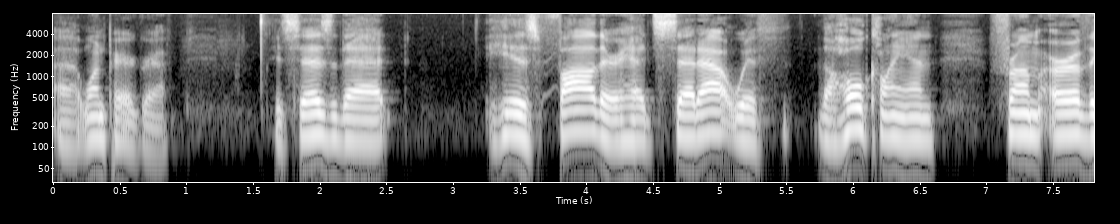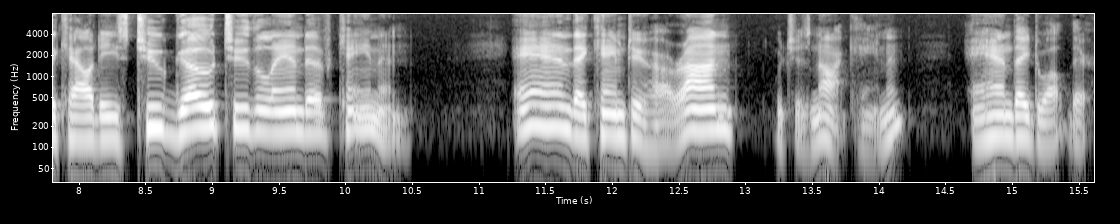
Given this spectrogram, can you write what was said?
uh, one paragraph. It says that his father had set out with the whole clan from Ur of the Chaldees to go to the land of Canaan. And they came to Haran, which is not Canaan, and they dwelt there.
